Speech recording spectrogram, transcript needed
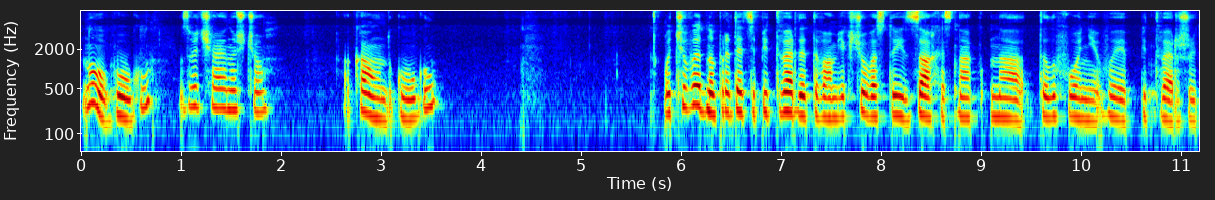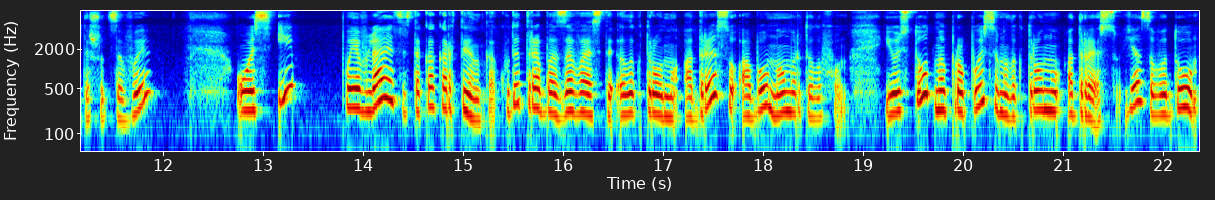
Ну, Google, звичайно, що. Аккаунт Google. Очевидно, прийдеться підтвердити вам, якщо у вас стоїть захист на, на телефоні, ви підтверджуєте, що це ви. Ось, і появляється така картинка, куди треба завести електронну адресу або номер телефону. І ось тут ми прописуємо електронну адресу. Я заведу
